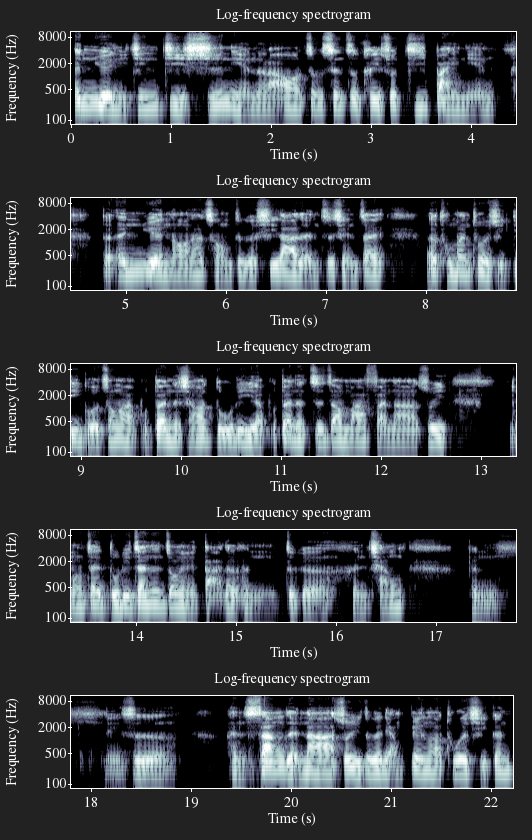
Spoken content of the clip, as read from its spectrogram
恩怨已经几十年了啦哦，这个甚至可以说几百年的恩怨哦。他从这个希腊人之前在。鄂图曼土耳其帝国中啊，不断的想要独立啊，不断的制造麻烦啊，所以我在独立战争中也打得很这个很强，很等于是很伤人呐，所以这个两边啊，土耳其跟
